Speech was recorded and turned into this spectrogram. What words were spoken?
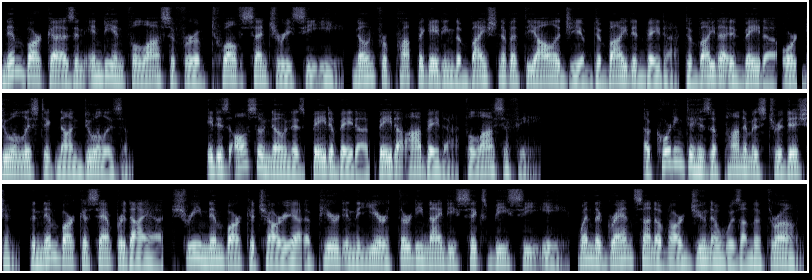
Nimbarka is an Indian philosopher of 12th century CE, known for propagating the Vaishnava theology of Dvaitadvaita Advaita or dualistic non-dualism. It is also known as Bhedabheda philosophy. According to his eponymous tradition, the Nimbarka Sampradaya, Sri Nimbarkacharya appeared in the year 3096 BCE, when the grandson of Arjuna was on the throne.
